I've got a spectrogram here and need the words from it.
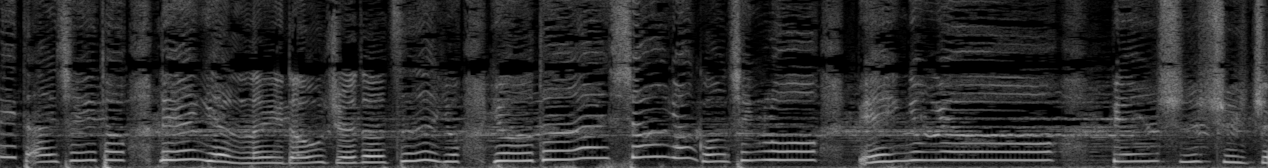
你抬起头，连眼泪都觉得自由。有的爱像阳光倾落，边拥有边失去着。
